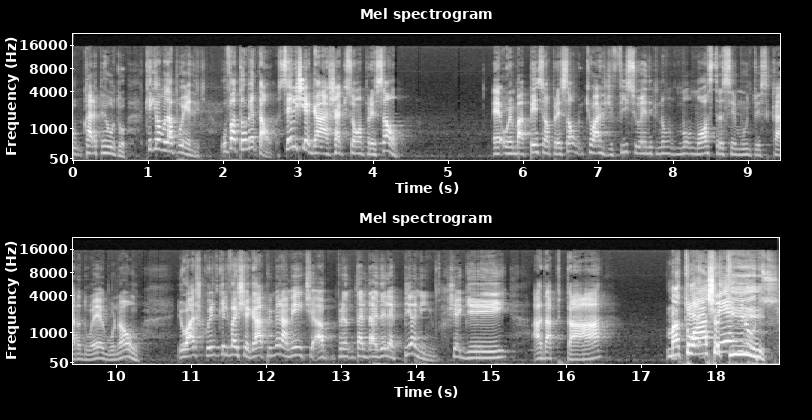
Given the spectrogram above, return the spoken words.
o cara perguntou: o que, que vai mudar pro Hendrick? O fator mental. Se ele chegar a achar que isso é uma pressão, é, o Mbappé ser uma pressão, que eu acho difícil, o Hendrick não, mostra ser muito esse cara do ego, não. Eu acho que o Hendrick ele vai chegar, primeiramente, a mentalidade dele é pianinho. Cheguei, adaptar. Mas tu acha que minutos.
